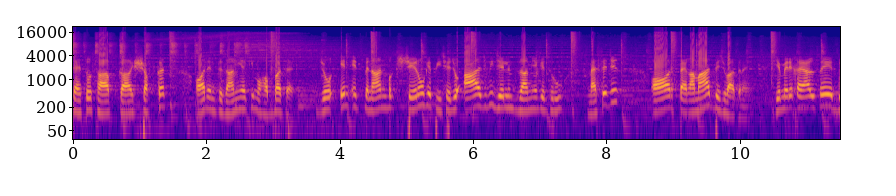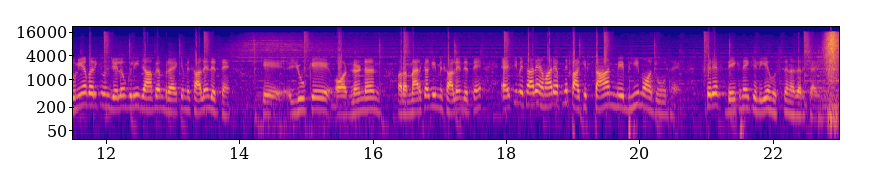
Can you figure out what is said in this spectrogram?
सहतो साहब का शफकत और इंतज़ामिया की मोहब्बत है, जो इन इतमान बख्श शेरों के पीछे, जो आज भी जेल इंतज़ामिया के थ्रू मैसेजेस और पैगाम भिजवाते रहे हैं। ये मेरे ख्याल से दुनिया भर की उन जेलों के लिए जहाँ पे हम रह के मिसालें देते हैं कि यूके और लंदन और अमेरिका की मिसालें देते हैं, ऐसी मिसालें हमारे अपने पाकिस्तान में भी मौजूद हैं। सिर्फ़ देखने के लिए हुस्न नज़र चाहिए।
